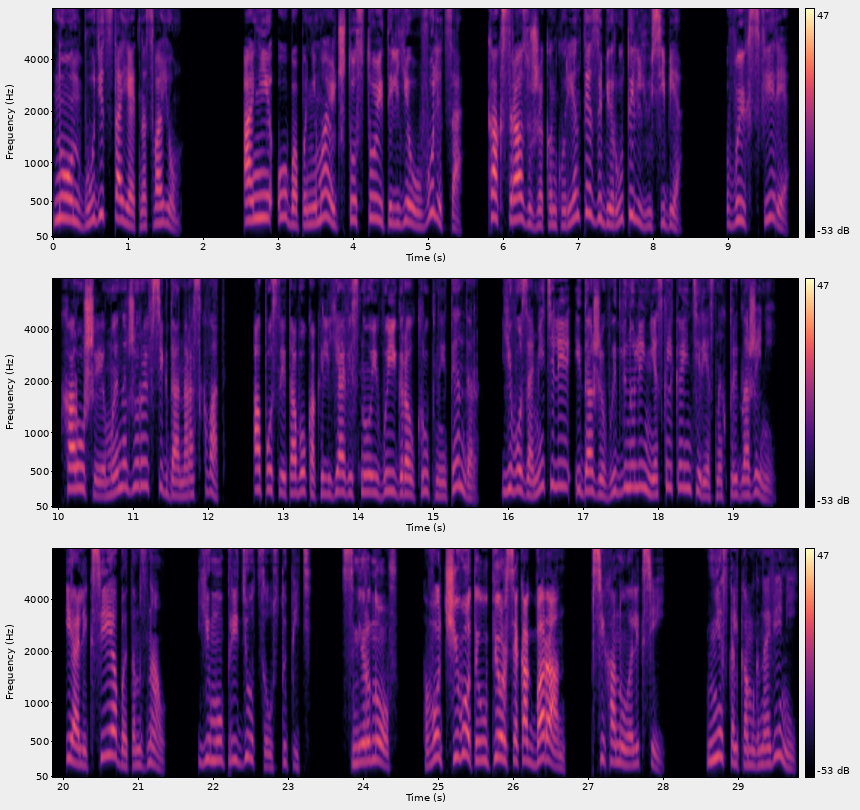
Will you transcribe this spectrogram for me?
но он будет стоять на своем. Они оба понимают, что стоит Илье уволиться, как сразу же конкуренты заберут Илью себе. В их сфере хорошие менеджеры всегда на расхват. А после того, как Илья весной выиграл крупный тендер, его заметили и даже выдвинули несколько интересных предложений. И Алексей об этом знал. Ему придется уступить. «Смирнов, вот чего ты уперся, как баран!» — психанул Алексей. Несколько мгновений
